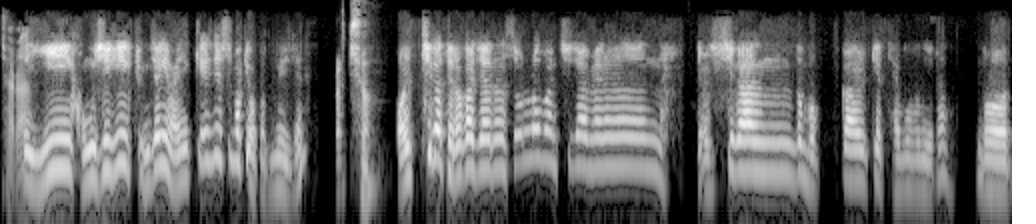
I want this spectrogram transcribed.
저런. 근데 이 공식이 굉장히 많이 깨질 수밖에 없거든요 이제 그렇죠. 멀티가 들어가지 않은 솔로만 치자면은 10시간도 못 갈 게 대부분이라 뭐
